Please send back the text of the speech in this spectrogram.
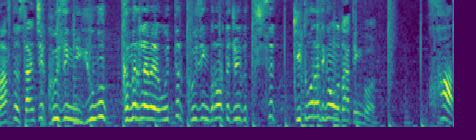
Maftun sanchi ko'zingni yumib qimirlamay o'tir ko'zing birorta joyga tushsa ketib yuboradigan odating bor. Ho'p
